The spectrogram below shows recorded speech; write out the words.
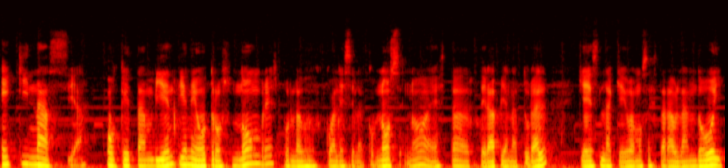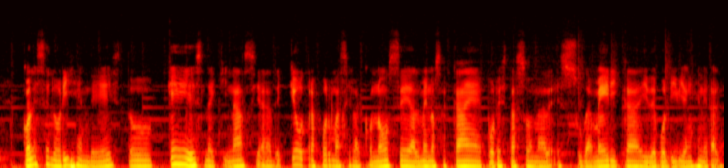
Equinacia, o que también tiene otros nombres por los cuales se la conoce, ¿no? A esta terapia natural, que es la que vamos a estar hablando hoy. ¿Cuál es el origen de esto? ¿Qué es la equinacia? ¿De qué otra forma se la conoce, al menos acá eh, por esta zona de Sudamérica y de Bolivia en general?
